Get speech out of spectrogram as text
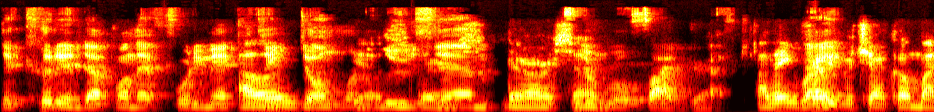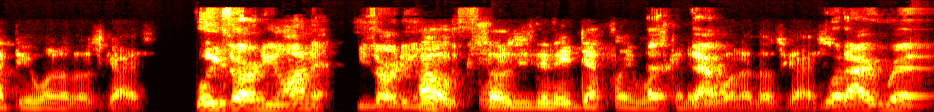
that could end up on that 40 man because they Oh, don't want to yes, lose them There are to the some. Rule 5 draft. I think right? Pacheco might be one of those guys. Well, he's already on it. He's already on Oh, the so 40. then he definitely was going to be one of those guys. what I read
